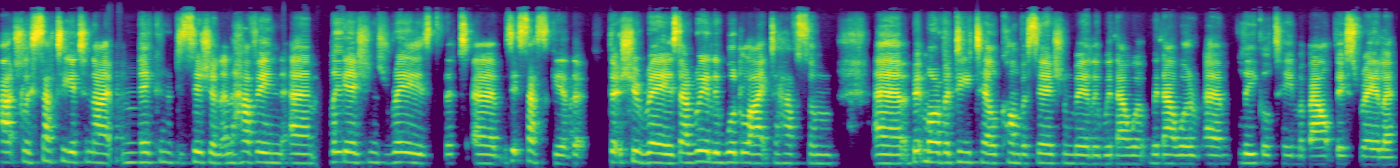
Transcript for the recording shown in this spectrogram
actually sat here tonight making a decision and having um, allegations raised that uh, is it Saskia that that she raised. I really would like to have some uh, a bit more of a detailed conversation really with our with our um, legal team about this really.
